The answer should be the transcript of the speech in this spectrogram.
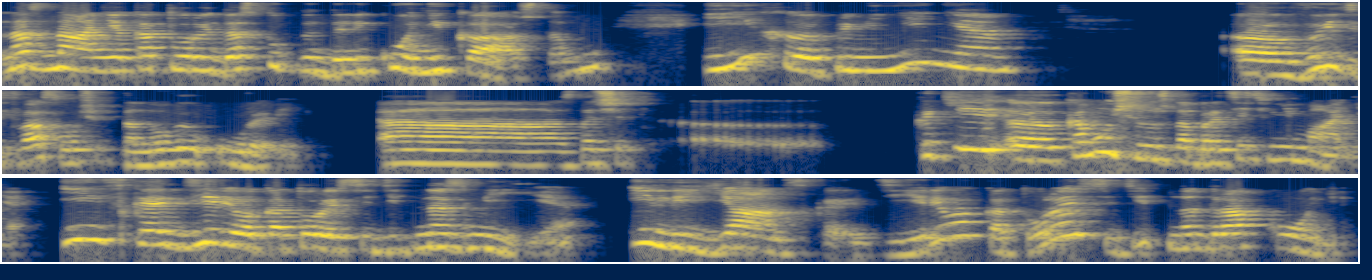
на знания которые доступны далеко не каждому и их применение э, выведет вас в общем на новый уровень а, значит, э, какие, э, кому еще нужно обратить внимание? Инское дерево, которое сидит на змее, или янское дерево, которое сидит на драконе.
